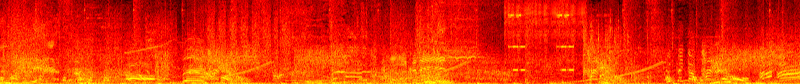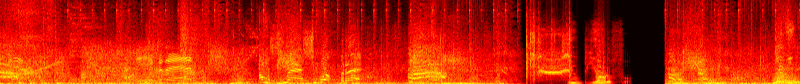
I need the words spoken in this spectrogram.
Now my wheel! Ah, very funny! You think I'm a mule! Ah, ah! I'ma smash you up for that! Ah! You beautiful! Give me!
